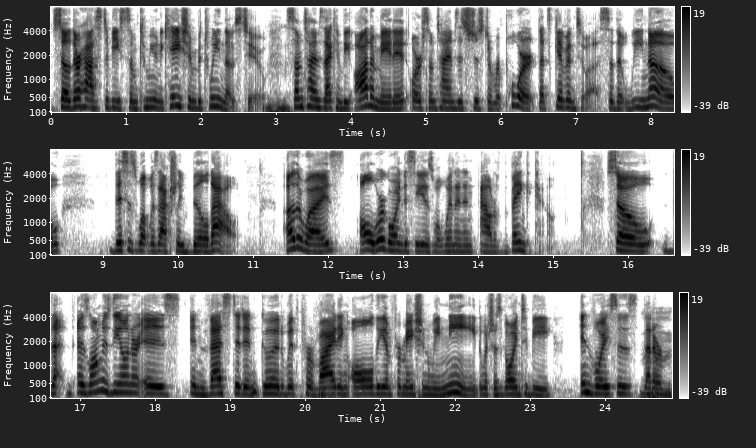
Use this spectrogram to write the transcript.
So there has to be some communication between those 2 Sometimes that can be automated, or sometimes it's just a report that's given to us so that we know this is what was actually billed out. Otherwise, all we're going to see is what went in and out of the bank account. So that as long as the owner is invested and good with providing all the information we need, which is going to be invoices that are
